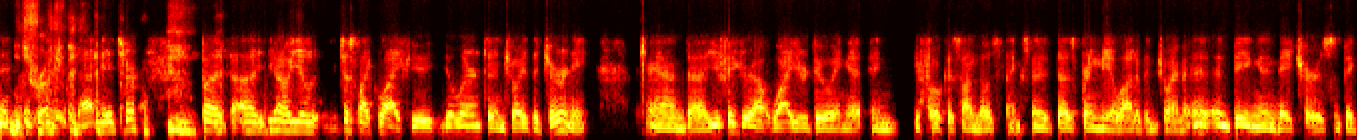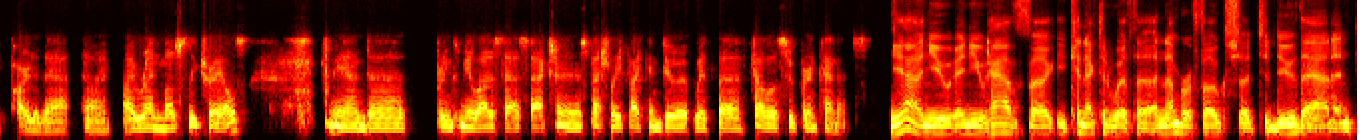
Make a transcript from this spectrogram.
that nature. But uh, you know, you just like life, you you learn to enjoy the journey, and uh, you figure out why you're doing it, and you focus on those things. And it does bring me a lot of enjoyment. And, being in nature is a big part of that. Uh, I run mostly trails, and uh, brings me a lot of satisfaction, and especially if I can do it with uh, fellow superintendents. Yeah, and you and you have uh, connected with a, a, number of folks uh, to do that, and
